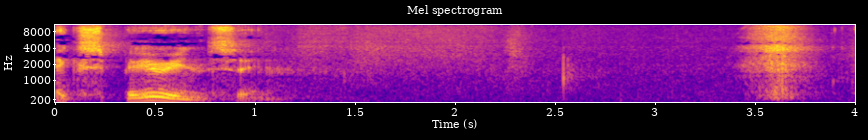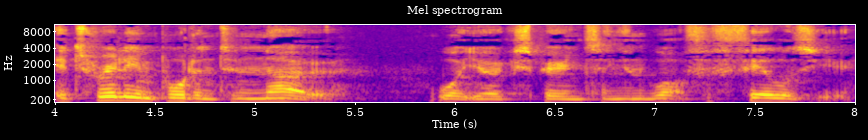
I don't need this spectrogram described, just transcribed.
experiencing, it's really important to know what you're experiencing and what fulfills you.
